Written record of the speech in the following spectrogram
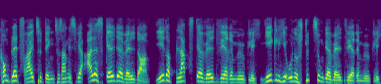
komplett frei zu denken, zu sagen, es wäre alles Geld der Welt da. Jeder Platz der Welt wäre möglich. Jegliche Unterstützung der Welt wäre möglich.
